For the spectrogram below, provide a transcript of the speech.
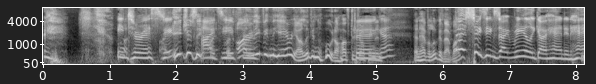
Interesting. interesting. I, idea I a- live in the area. I live in the hood. I'll have to drop in Burger. and, and have a look at that one. Those two things don't really go hand in hand,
